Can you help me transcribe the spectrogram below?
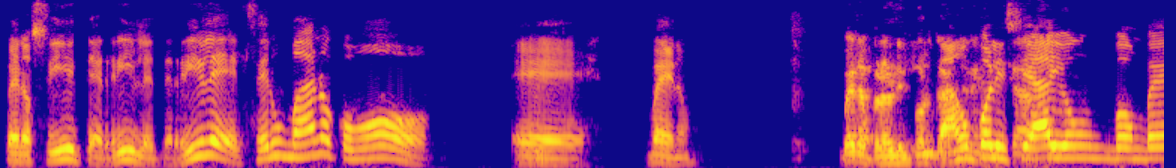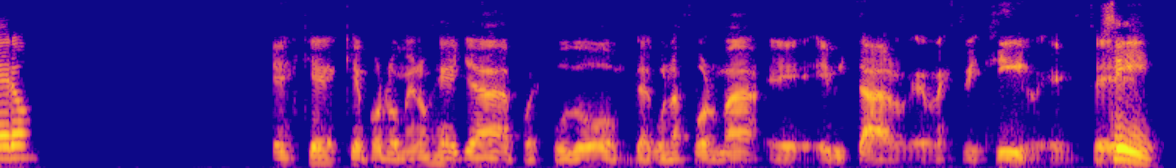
pero sí, terrible, terrible. El ser humano como, eh, bueno, bueno, pero lo y importante más en un policía y un bombero. Es que, que por lo menos ella pues pudo de alguna forma eh, evitar, eh, restringir este, Sí,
